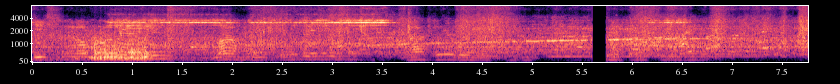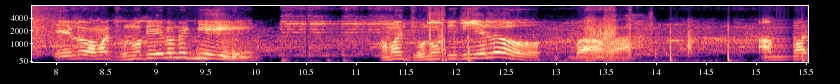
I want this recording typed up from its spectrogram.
কৃষ্ণ এলো, আমার ঝুনু দিয়ে এলো নাকি? আমার ঝুনু দিদি এলো? বাবা, আমার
